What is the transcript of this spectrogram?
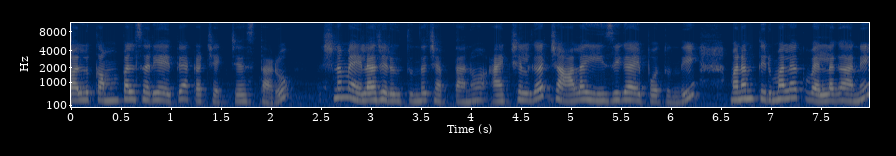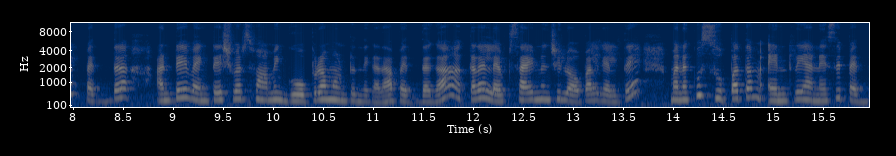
వాళ్ళు కంపల్సరీ అయితే అక్కడ చెక్ చేస్తారు. దర్శనం ఎలా జరుగుతుందో చెప్తాను. యాక్చువల్గా చాలా ఈజీగా అయిపోతుంది. మనం తిరుమలకు వెళ్ళగానే పెద్ద అంటే వెంకటేశ్వర స్వామి గోపురం ఉంటుంది కదా పెద్దగా అక్కడ లెఫ్ట్ సైడ్ నుంచి లోపలికి వెళ్తే మనకు సుపతం ఎంట్రీ అనేసి పెద్ద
